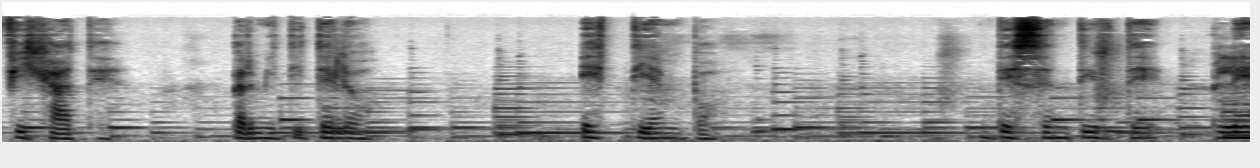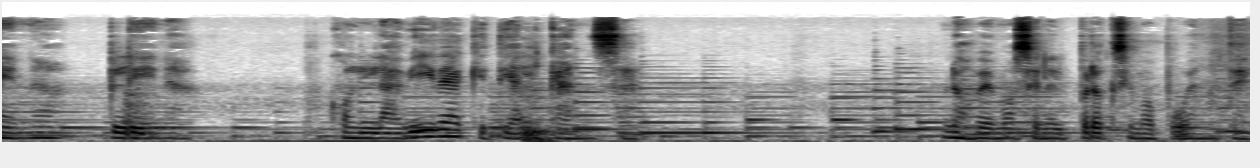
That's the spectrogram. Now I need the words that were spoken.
Fíjate, Permitítelo. Es tiempo de sentirte plena, plena, con la vida que te alcanza. Nos vemos en el próximo puente.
